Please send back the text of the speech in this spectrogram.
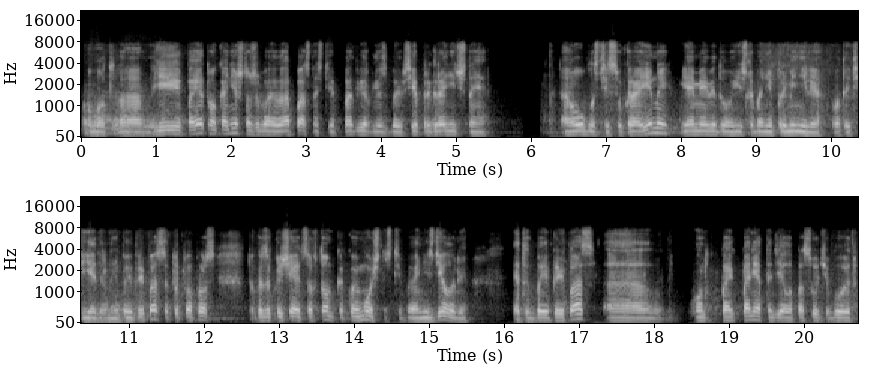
Вот. Э, и поэтому, конечно же, опасности подверглись бы все приграничные области с Украиной. Я имею в виду, если бы они применили вот эти ядерные боеприпасы. Тут вопрос только заключается в том, какой мощности бы они сделали этот боеприпас. он, понятное дело, по сути, будет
